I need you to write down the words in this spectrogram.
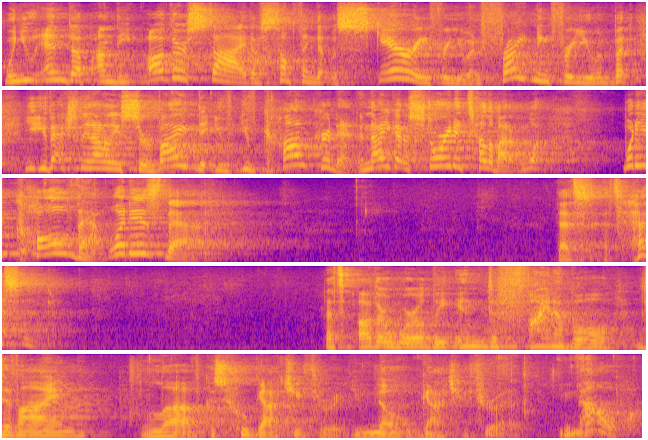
when you end up on the other side of something that was scary for you and frightening for you, but you've actually not only survived it, you've, you've conquered it, and now you've got a story to tell about it. What, what do you call that? What is that? That's, that's Hesed. That's otherworldly, indefinable, divine love, because who got you through it? You know who got you through it. You know.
